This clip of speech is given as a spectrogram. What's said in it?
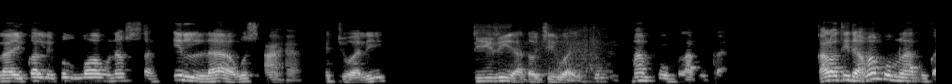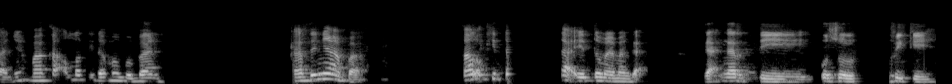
La yukallifullahu nafsan illa wus'aha. Kecuali diri atau jiwa itu mampu melakukan. Kalau tidak mampu melakukannya, maka Allah tidak membebani. Artinya apa? Kalau kita itu memang nggak nggak ngerti usul fikih,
